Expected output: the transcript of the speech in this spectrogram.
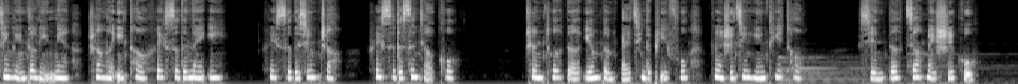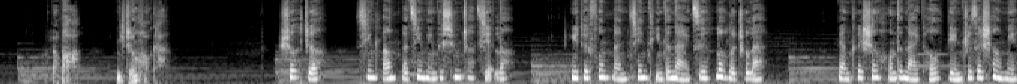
精灵的里面穿了一套黑色的内衣，黑色的胸罩，黑色的三角裤，衬托的原本白净的皮肤更是晶莹剔透，显得娇美蚀骨。老婆，你真好看。说着，新郎把精灵的胸罩解了，一对丰满坚挺的奶子露了出来。两颗深红的奶头点缀在上面，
